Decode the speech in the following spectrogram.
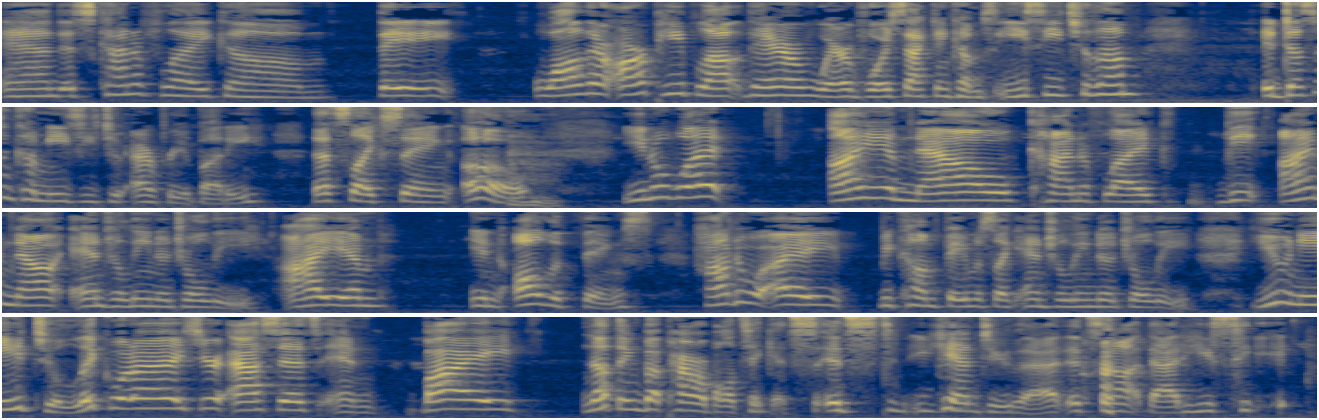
And it's kind of like um, they, while there are people out there where voice acting comes easy to them, it doesn't come easy to everybody. That's like saying, oh, you know what? I am now kind of like the I'm now Angelina Jolie. I am in all the things. How do I become famous like Angelina Jolie? You need to liquidize your assets and buy nothing but Powerball tickets. It's you can't do that. It's not that easy.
